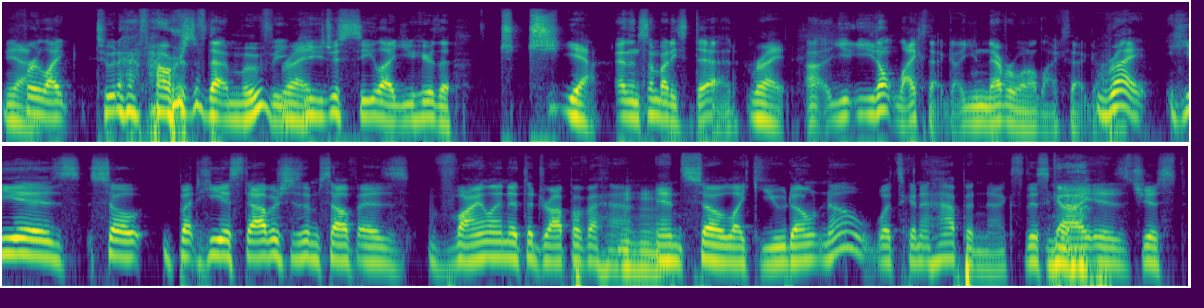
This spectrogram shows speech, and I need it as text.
Yeah. for like two and a half hours of that movie. Right. You just see like you hear the, yeah and then somebody's dead. right Uh, you you don't like that guy. You never want to like that guy. Right. He is so but he establishes himself as violent at the drop of a hat. Mhm. And so like you don't know what's going to happen next. This guy Yeah. is just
